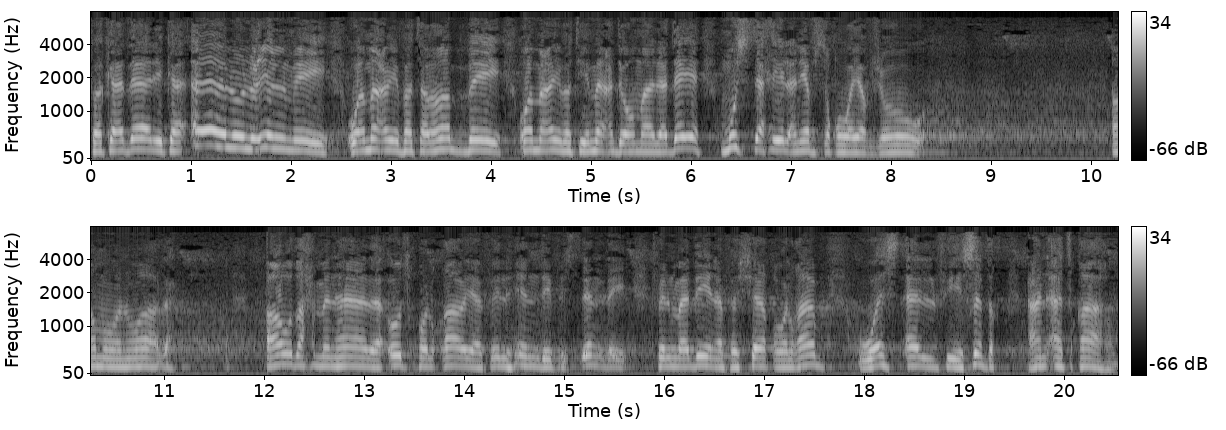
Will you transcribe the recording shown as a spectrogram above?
فكذلك أهل العلم ومعرفة الرب ومعرفة ما عنده وما لديه مستحيل أن يفسقوا ويفجروا. أمر واضح. أوضح من هذا أدخل قرية في الهند في السند في المدينة في الشرق والغرب واسأل في صدق عن أتقاهم.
